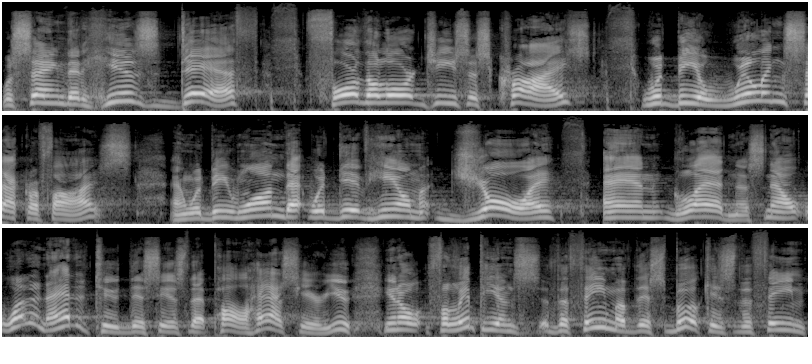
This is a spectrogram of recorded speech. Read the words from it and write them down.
was saying that his death for the Lord Jesus Christ would be a willing sacrifice and would be one that would give him joy and gladness. Now, what an attitude this is that Paul has here. You, you know, Philippians, the theme of this book is the theme,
